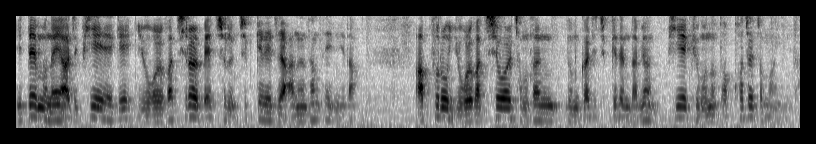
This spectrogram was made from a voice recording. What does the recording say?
이 때문에 아직 피해액의 6월과 7월 매출은 집계되지 않은 상태입니다. 앞으로 6월과 7월 정산금까지 집계된다면 피해 규모는 더 커질 전망입니다.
